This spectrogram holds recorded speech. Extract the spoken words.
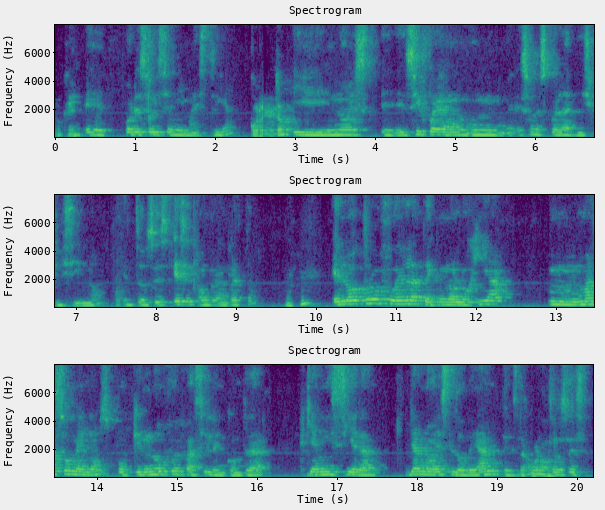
Okay. Eh, por eso hice mi maestría. Correcto. Y no es, eh, sí fue un, un, es una escuela difícil, ¿no? Entonces, ese fue un gran reto. Uh -huh. El otro fue la tecnología, mm, más o menos, porque no fue fácil encontrar quien hiciera, ya no es lo de antes, ¿no? De Entonces,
